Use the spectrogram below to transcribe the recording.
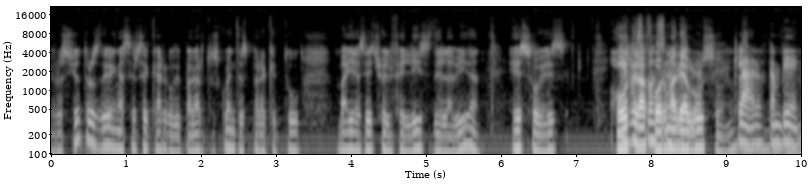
pero si otros deben hacerse cargo de pagar tus cuentas para que tú vayas hecho el feliz de la vida, eso es otra forma de abuso. Claro, también.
